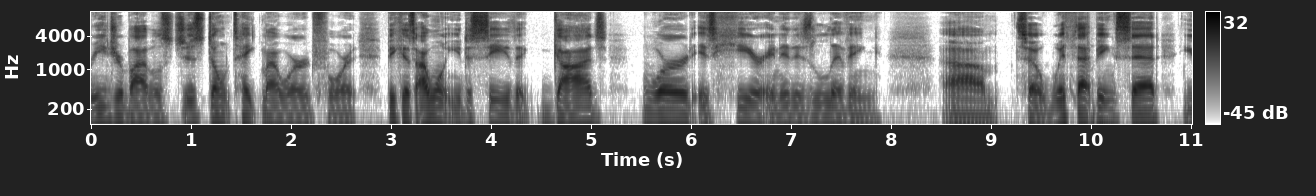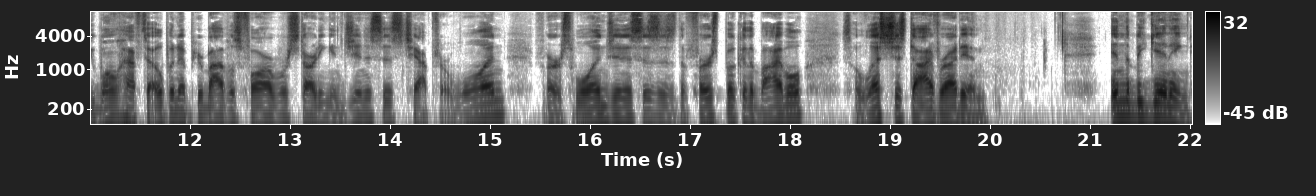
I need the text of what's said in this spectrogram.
read your Bibles. Just don't take my word for it because I want you to see that God's word is here and it is living. Um, so, with that being said, you won't have to open up your Bibles far. We're starting in Genesis chapter 1, verse 1. Genesis is the first book of the Bible. So, let's just dive right in. In the beginning,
